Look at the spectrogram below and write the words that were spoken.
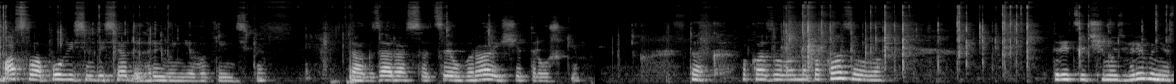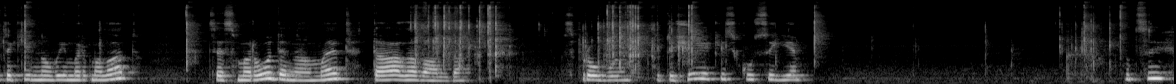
масло по 80 гривень яготинське. Так, зараз це обираю ще трошки. Так, показувала, не показувала. 30 чимось гривень. Ось такий новий мармелад. Це смородина, мед та лаванда. Спробую. Тут ще якісь вкуси є. Оцей,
